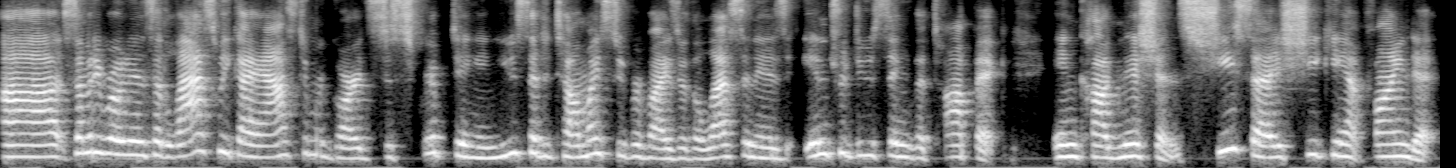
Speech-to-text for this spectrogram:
Uh, somebody wrote in and said, Last week I asked in regards to scripting, and you said to tell my supervisor the lesson is introducing the topic in cognitions. She says she can't find it.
